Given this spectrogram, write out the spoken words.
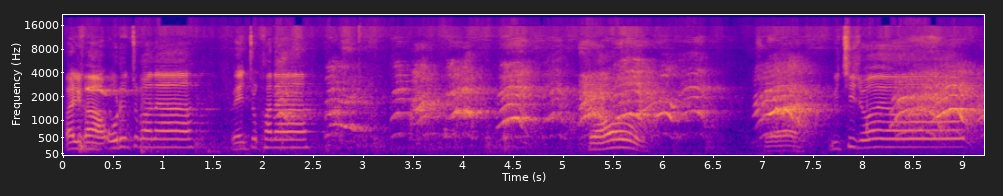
빨리 가. 오른쪽 하나, 왼쪽 하나. 오. 좋아. 위치 좋아요.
